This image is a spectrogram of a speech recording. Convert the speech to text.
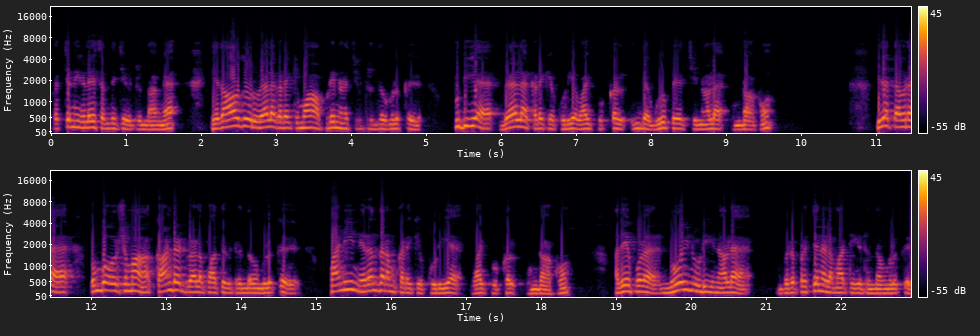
பிரச்சனைகளே சந்திச்சுக்கிட்டு இருந்தாங்க. ஏதாவது ஒரு வேலை கிடைக்குமா அப்படின்னு நினச்சிக்கிட்டு இருந்தவங்களுக்கு புதிய வேலை கிடைக்கக்கூடிய வாய்ப்புகள் இந்த குரு பயிற்சியினால உண்டாகும். இதை தவிர ரொம்ப வருஷமா கான்ட்ராக்ட் வேலை பார்த்துக்கிட்டு இருந்தவங்களுக்கு பணி நிரந்தரம் கிடைக்கக்கூடிய வாய்ப்புகள் உண்டாகும். அதே போல நோய் நொடியினால பிரச்சனையில் மாட்டிக்கிட்டு இருந்தவங்களுக்கு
